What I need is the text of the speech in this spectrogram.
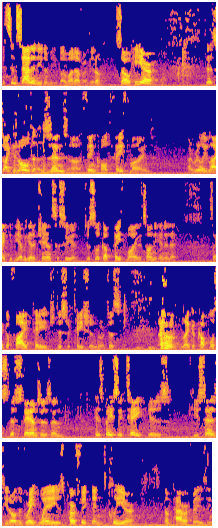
It's insanity to me but whatever you know? So here there's like an old zen uh, thing called faith mind. I really like if you ever get a chance to see it just look up faith mind it's on the internet it's like a five page dissertation or just like a couple of stiff stanzas. And his basic take is he says, you know, the great way is perfect and clear. I'm paraphrasing.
